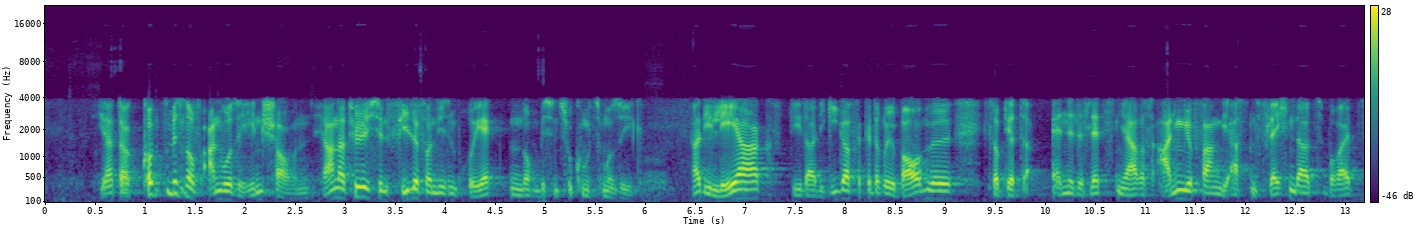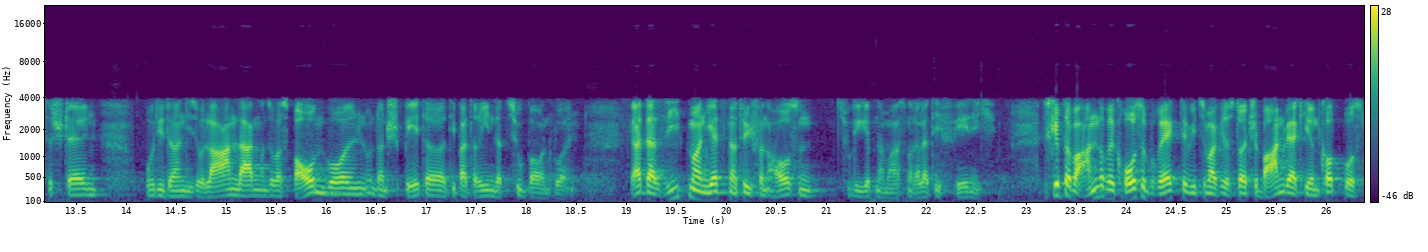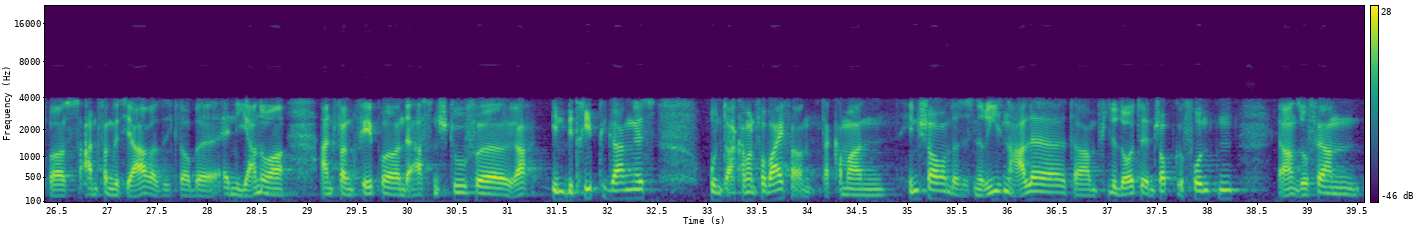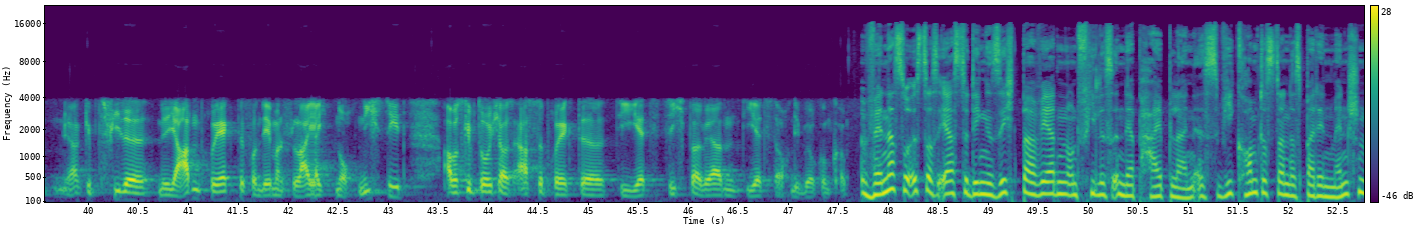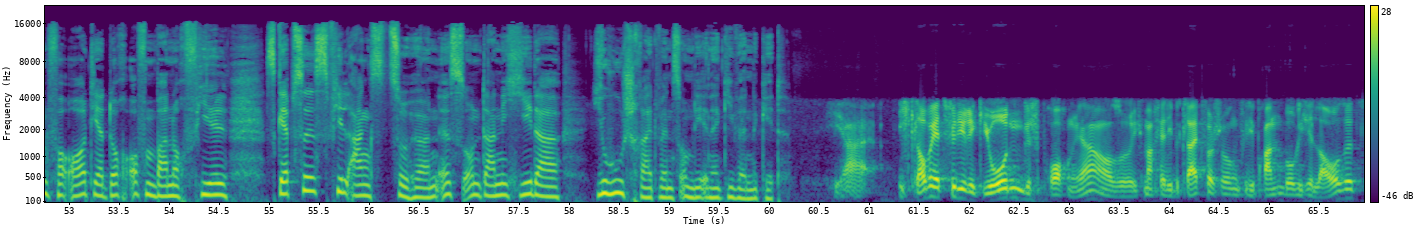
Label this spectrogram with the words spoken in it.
Ja, da kommt es ein bisschen auf an, wo Sie hinschauen. Ja, natürlich sind viele von diesen Projekten noch ein bisschen Zukunftsmusik. Ja, die LEAG, die da die Gigafactory bauen will, ich glaube, die hat Ende des letzten Jahres angefangen, die ersten Flächen dazu bereitzustellen, wo die dann die Solaranlagen und sowas bauen wollen und dann später die Batterien dazu bauen wollen. Ja, da sieht man jetzt natürlich von außen zugegebenermaßen relativ wenig. Es gibt aber andere große Projekte, wie zum Beispiel das Deutsche Bahnwerk hier in Cottbus, was Anfang des Jahres, ich glaube Ende Januar, Anfang Februar in der ersten Stufe ja, in Betrieb gegangen ist und da kann man vorbeifahren. Da kann man hinschauen. Das ist eine Riesenhalle. Da haben viele Leute einen Job gefunden. Ja, insofern ja, gibt es viele Milliardenprojekte, von denen man vielleicht noch nicht sieht. Aber es gibt durchaus erste Projekte, die jetzt sichtbar werden, die jetzt auch in die Wirkung kommen. Wenn das so ist, dass erste Dinge sichtbar werden und vieles in der Pipeline ist, wie kommt es dann, dass bei den Menschen vor Ort ja doch offenbar noch viel Skepsis, viel Angst zu hören ist und da nicht jeder Juhu schreit, wenn es um die Energiewende geht? Ja, ich glaube jetzt für die Region gesprochen, ja, also ich mache ja die Begleitforschung für die brandenburgische Lausitz.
